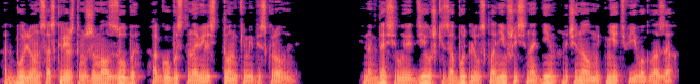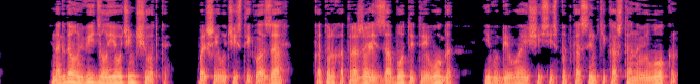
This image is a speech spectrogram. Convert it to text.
От боли он со скрежетом сжимал зубы, а губы становились тонкими и бескровными. Иногда силуэт девушки, заботливо склонившейся над ним, начинал мутнеть в его глазах. Иногда он видел ее очень четко. Большие лучистые глаза, в которых отражались забота и тревога, и выбивающийся из-под косынки каштановый локон,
